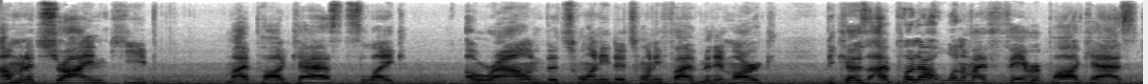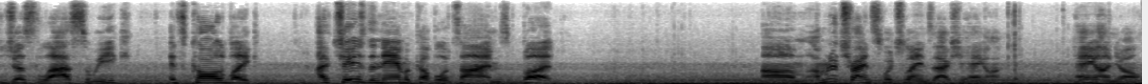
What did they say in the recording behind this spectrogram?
I'm gonna try and keep my podcasts like around the 20 to 25 minute mark because I put out one of my favorite podcasts just last week. It's called like I've changed the name a couple of times, but um, I'm gonna try and switch lanes. Actually, hang on, hang on, y'all.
